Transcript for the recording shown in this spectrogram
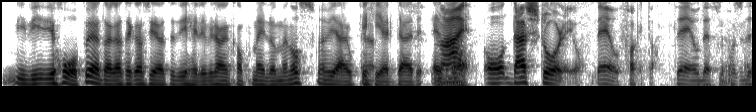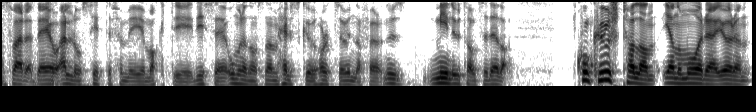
vi, vi, vi håper jo en dag at jeg kan si at de heller vil ha en kamp med LO enn oss, men vi er jo ikke helt der ennå. Nei, og der står det jo. Det er jo fakta. Det er jo det som faktisk, dessverre. Det er jo LO sitter for mye makt i disse områdene som de helst skulle holdt seg unna for. Min uttalelse er det, da. Konkurstallene gjennom året, Jørund,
